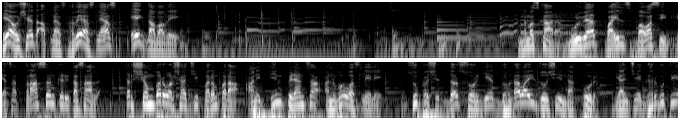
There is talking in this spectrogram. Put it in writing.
हे औषध आपणास हवे असल्यास एक दाबावे. नमस्कार. मूळव्याध पाईल्स बवासीर याचा त्रास सहन करीत असाल तर शंभर वर्षाची परंपरा आणि तीन पिढ्यांचा अनुभव असलेले सुप्रसिद्ध स्वर्गीय धोंडाबाई जोशी नागपूर यांचे घरगुती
